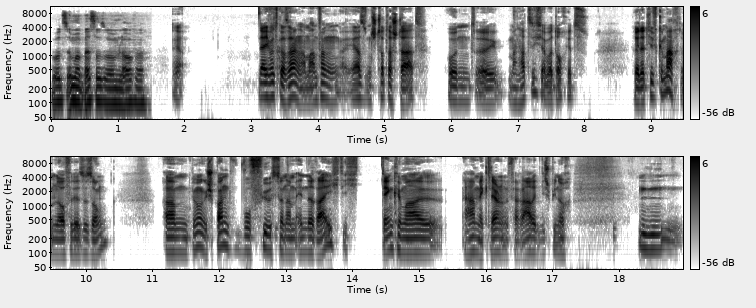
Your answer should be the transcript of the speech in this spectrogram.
wurde es immer besser so im Laufe. ja. Ja, ich wollte gerade sagen, am Anfang eher so ein Stotterstart und äh, man hat sich aber doch jetzt relativ gemacht im Laufe der Saison. Ähm, bin mal gespannt, wofür es dann am Ende reicht. Ich denke mal, ja, McLaren und Ferrari, die spielen noch n-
